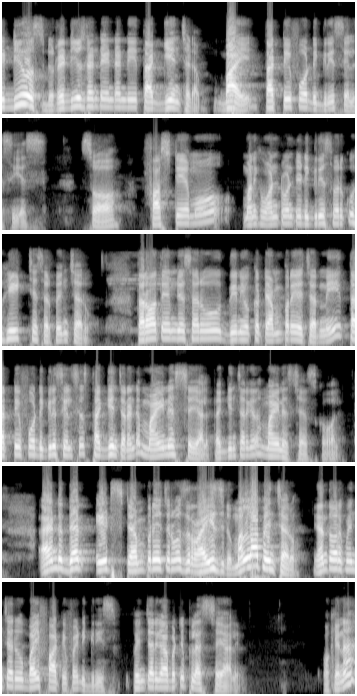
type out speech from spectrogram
రిడ్యూస్డ్ రిడ్యూస్డ్ అంటే ఏంటండి? తగ్గించడం. By thirty four degree Celsius so first ఏమో మనకి వన్ ట్వంటీ డిగ్రీస్ వరకు హీట్ చేశారు పెంచారు. తర్వాత ఏం చేశారు? దీని యొక్క టెంపరేచర్ని థర్టీ ఫోర్ డిగ్రీ సెల్సియస్ తగ్గించారు. అంటే మైనస్ చేయాలి. తగ్గించారు కదా మైనస్ చేసుకోవాలి. And then its temperature was raised మళ్ళా పెంచారు. ఎంతవరకు పెంచారు? బై ఫార్టీ ఫైవ్ డిగ్రీస్ పెంచారు కాబట్టి ప్లస్ చేయాలి. ఓకేనా?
